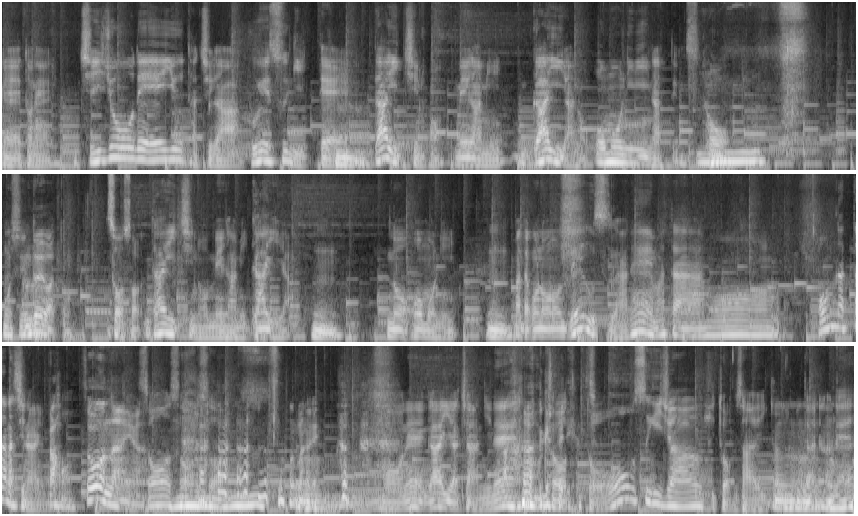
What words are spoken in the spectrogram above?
えっ、とね地上で英雄たちが増えすぎて、うん。大地の女神ガイアの重荷になってるんですよ、もうしんどいわと。そうそう。大地の女神ガイア。うんの重荷うん。またこのゼウスがねまたもう女ったらしないあのそうなんや。そうそうそう。そうなんや。もうねガイアちゃんにねちょっと多すぎじゃう人最近みたいなね、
